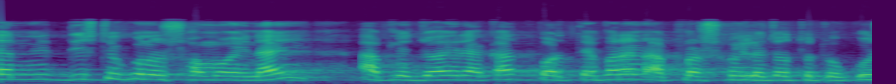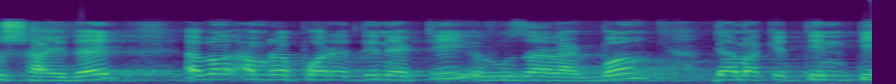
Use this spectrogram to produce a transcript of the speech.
এর নির্দিষ্ট কোনো সময় নাই। আপনি জয় রাকাত পড়তে পারেন, আপনার শরীরে যতটুকু সাই দেয়, এবং আমরা পরের দিন একটি রোজা রাখব, যে আমাকে তিনটি,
